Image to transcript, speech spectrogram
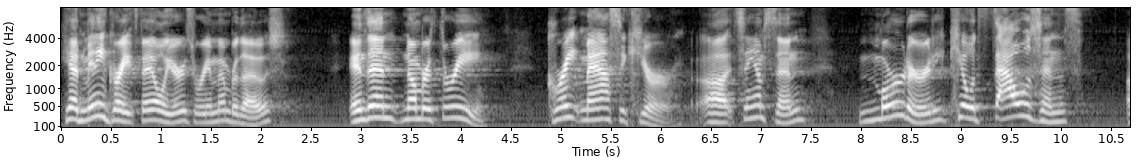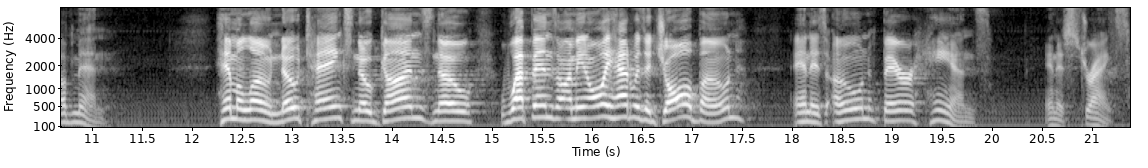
He had many great failures. Remember those. And then number three, great massacre. Uh, Samson murdered, he killed thousands of men. Him alone. No tanks, no guns, no weapons. I mean, all he had was a jawbone and his own bare hands and his strength.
